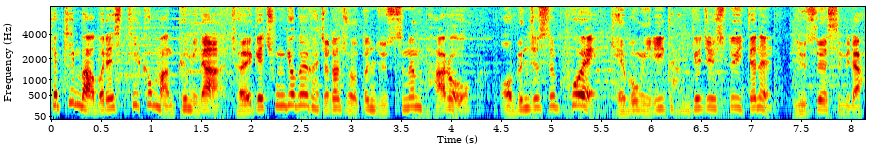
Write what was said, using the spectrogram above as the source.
캡틴 마블의 스틸컷만큼이나 저에게 충격을 가져다 주었던 뉴스는 바로 어벤져스 4의 개봉일이 당겨질 수도 있다는 뉴스였습니다.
